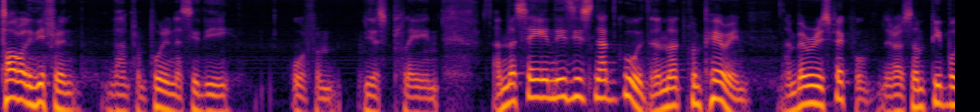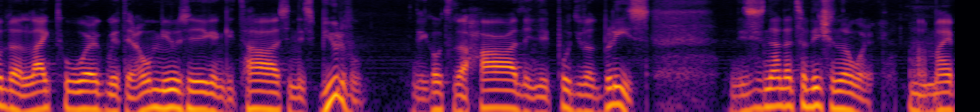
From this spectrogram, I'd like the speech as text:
Totally different than from putting a CD or from just playing. I'm not saying this is not good. I'm not comparing. I'm very respectful. There are some people that like to work with their own music and guitars, and it's beautiful. They go to the heart and they put you at bliss. This is not a traditional work. Uh, Mm. my,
